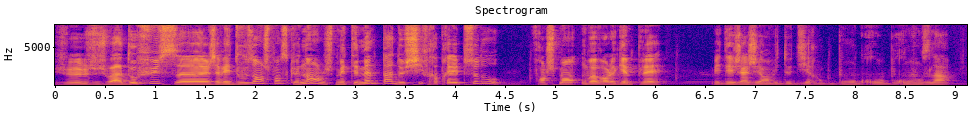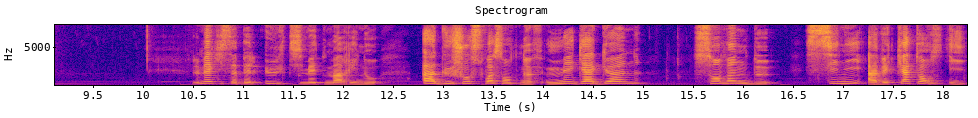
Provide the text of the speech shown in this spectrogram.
Je, jouais à Dofus, euh, j'avais 12 ans, je pense que non, je mettais même pas de chiffres après les pseudos. Franchement, on va voir le gameplay. Mais déjà j'ai envie de dire un bon gros bronze là. Le mec il s'appelle Ultimate Marino. Agusho 69. Mega Gun 122. Sini avec 14i.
